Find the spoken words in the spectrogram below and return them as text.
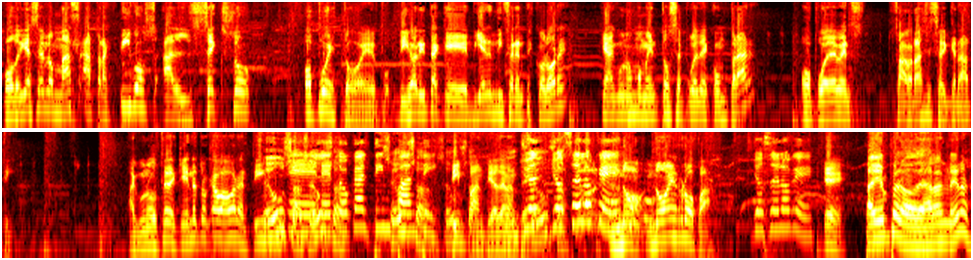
podría ser los más atractivos al sexo opuesto. Eh, dije ahorita que vienen diferentes colores, que en algunos momentos se puede comprar o puede ver, sabrá si ser gratis. ¿Alguno de ustedes? ¿Quién le tocaba ahora? ¿El team? Se usa, Eh, se le usa. toca al Team Se Panty. Team usa. Panty, adelante. Yo sé lo que es. No, no es ropa. Yo sé lo que es. ¿Qué? Está bien, pero deja a las nenas.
